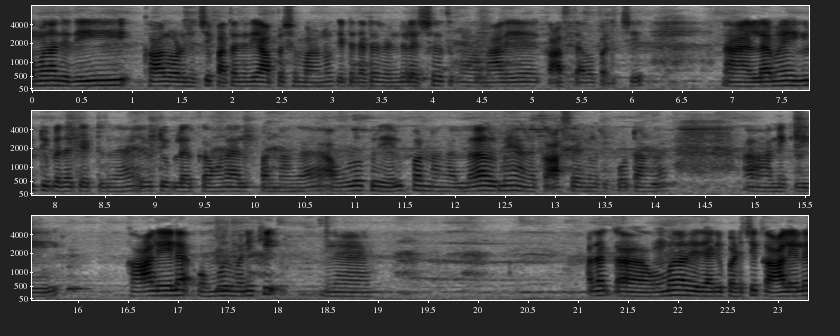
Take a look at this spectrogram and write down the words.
ஒம்பதாந்தேதி கால் உடஞ்சிச்சு. பத்தாந்தேதி ஆப்ரேஷன் பண்ணணும். கிட்டத்தட்ட ரெண்டு லட்சத்துக்கு மேலேயே காசு தேவைப்பட்டுச்சு. நான் எல்லாமே யூடியூப்பில் தான் கேட்டிருந்தேன். யூடியூப்பில் இருக்கவங்க தான் ஹெல்ப் பண்ணாங்க. அவ்வளோ பெரிய ஹெல்ப் பண்ணாங்க. எல்லாருமே அந்த காசை எங்களுக்கு போட்டாங்க. அன்றைக்கி காலையில் ஒம்பது மணிக்கு அதான் கா ஒன்பதாம் தேதி அடிப்படிச்சு காலையில்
